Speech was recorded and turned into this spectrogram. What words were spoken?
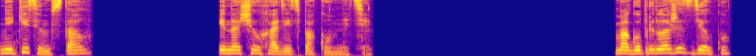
Никитин встал и начал ходить по комнате. «Могу предложить сделку»,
